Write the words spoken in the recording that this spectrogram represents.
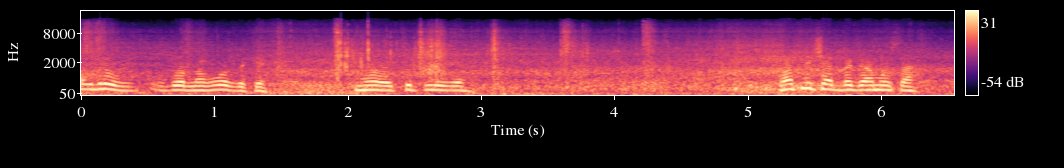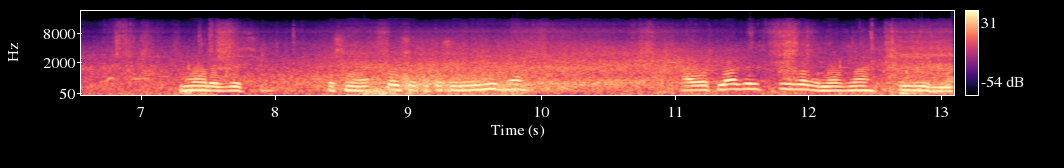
А вдруг в горном воздухе море теплее. В отличие от Дагомыса, море здесь, точнее, Сочи тут уже не видно. А вот Лазаревцы, возможно, и видно.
